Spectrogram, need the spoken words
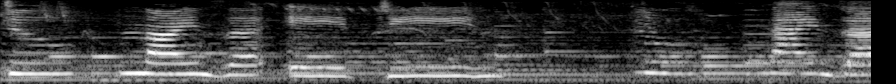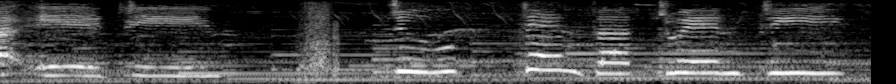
Two nine are eighteen. Two nine are eighteen. Two ten are twenty.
